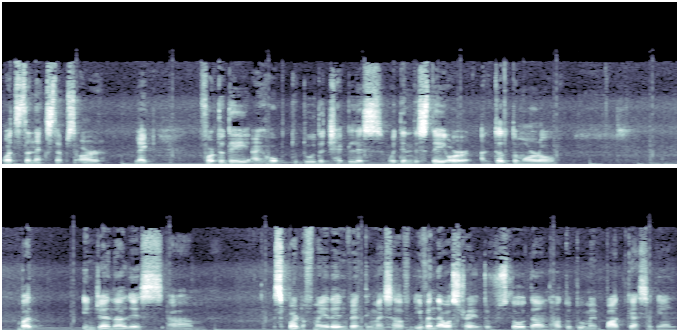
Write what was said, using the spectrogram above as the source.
what's the next steps are. Like for today i hope to do the checklist within this day or until tomorrow but in general is um, it's part of my reinventing myself. Even I was trying to slow down how to do my podcast again.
